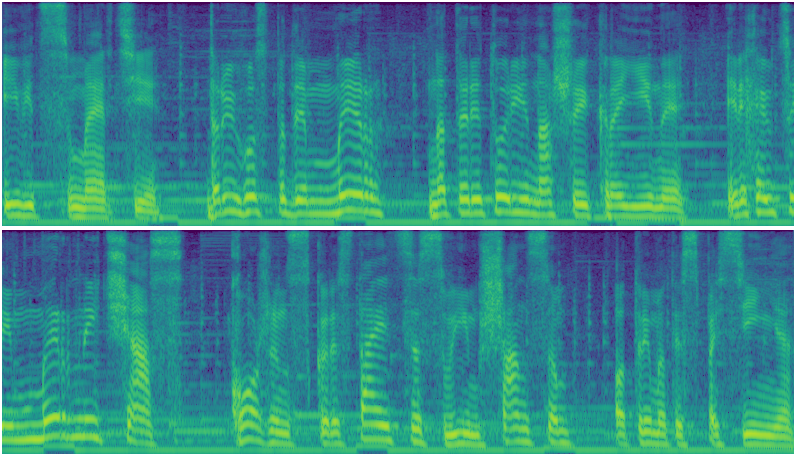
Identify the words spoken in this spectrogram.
і від смерті. Даруй, Господи, мир на території нашої країни. І нехай в цей мирний час кожен скористається своїм шансом отримати спасіння.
